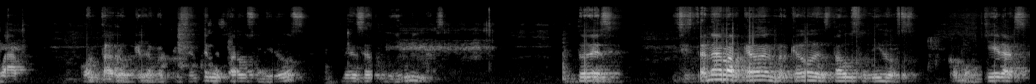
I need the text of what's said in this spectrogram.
bar contra lo que le representa en Estados Unidos deben ser mínimas. Entonces, si están abarcados en el mercado de Estados Unidos, como quieras,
